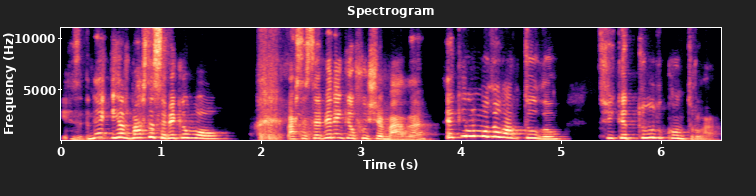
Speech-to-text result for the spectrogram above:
Eles basta saber que eu vou. Basta saberem que eu fui chamada, aquilo muda logo tudo. Fica tudo controlado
